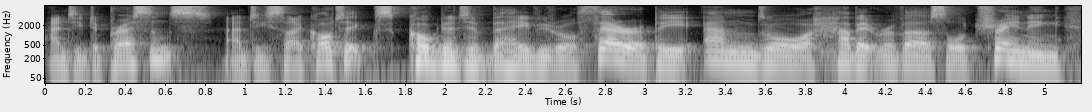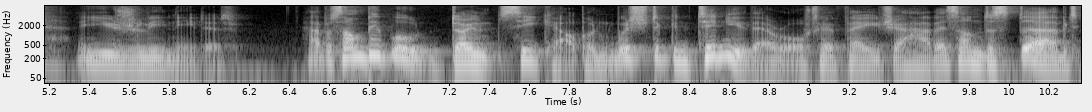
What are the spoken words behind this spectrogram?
antidepressants, antipsychotics, cognitive behavioral therapy, and or habit reversal training are usually needed. Uh, However, some people don't seek help and wish to continue their autophagia habits undisturbed,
